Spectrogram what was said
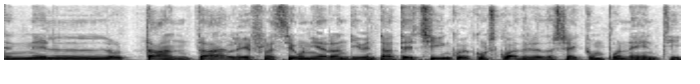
eh, nell'80 le frazioni erano diventate 5 con squadre da 6 componenti.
